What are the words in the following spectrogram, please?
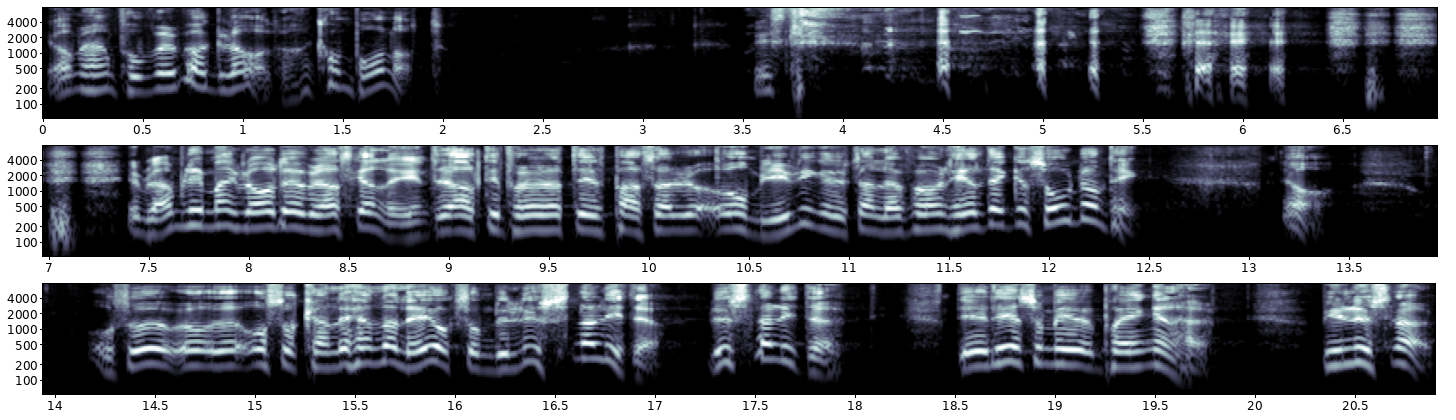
Ja, men han får väl vara glad. Han kom på något. Visst? Ibland blir man glad och överraskande. Inte alltid för att det passar omgivningen utan därför att man helt enkelt såg någonting. Ja. Och så, och så kan det hända dig också om du lyssnar lite. Lyssna lite. Det är det som är poängen här. Vi lyssnar.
